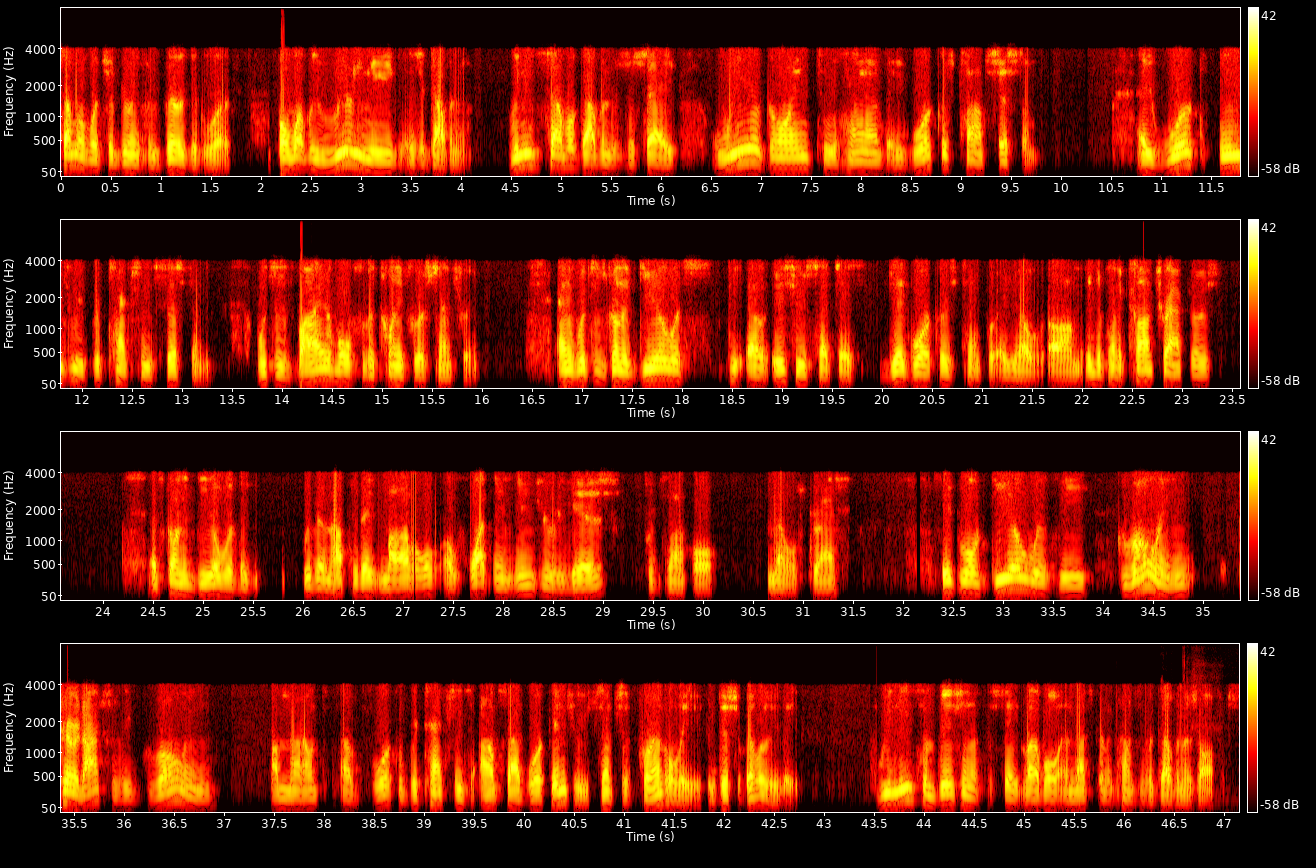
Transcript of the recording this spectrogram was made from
some of which are doing some very good work. But what we really need is a governor. We need several governors to say, we are going to have a workers' comp system, a work injury protection system, which is viable for the 21st century, and which is going to deal with uh, issues such as gig workers, you know, um, independent contractors. It's going to deal with the with an up to date model of what an injury is, for example, mental stress. It will deal with the growing, paradoxically, growing amount of worker protections outside work injuries, such as parental leave and disability leave. We need some vision at the state level, and that's going to come from the governor's office.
